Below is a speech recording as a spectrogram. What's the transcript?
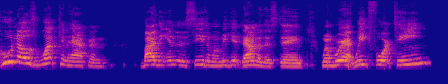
who knows what can happen by the end of the season when we get down to this thing, when we're at week 14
